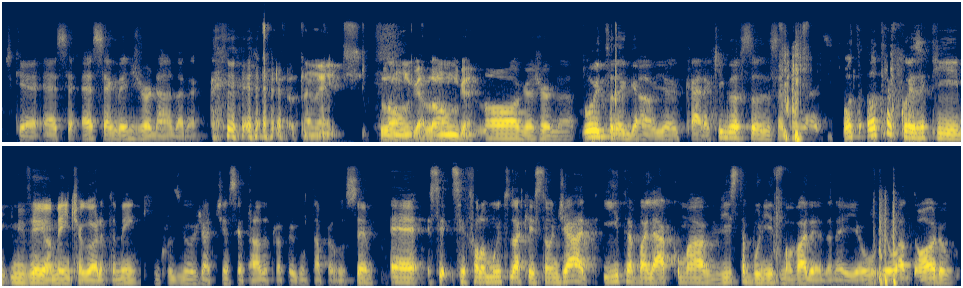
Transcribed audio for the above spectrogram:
Acho que é, essa, essa é a grande jornada, né? Exatamente. Longa, longa. Longa jornada. Muito legal, Ian. Cara, que gostoso essa conversa. Outra coisa que me veio à mente agora também, que inclusive eu já tinha separado para perguntar para você, é você falou muito da questão de ah, ir trabalhar com uma vista bonita, uma varanda, né? E eu, eu adoro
